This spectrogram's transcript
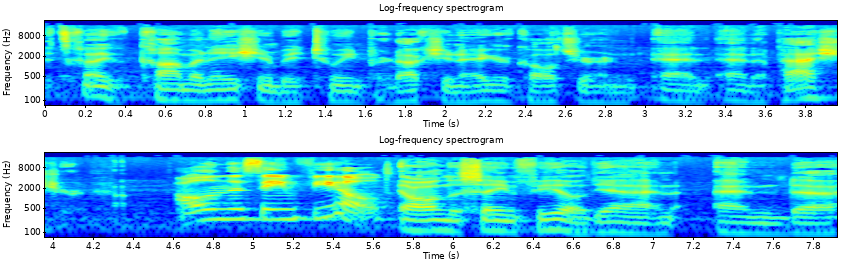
it's kind of a combination between production agriculture and, and, and a pasture. All in the same field. All in the same field, yeah. And, and uh,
